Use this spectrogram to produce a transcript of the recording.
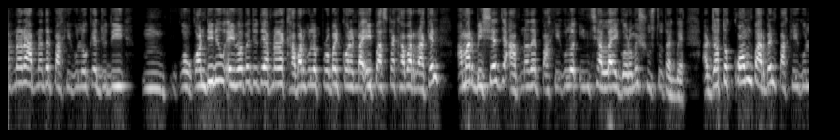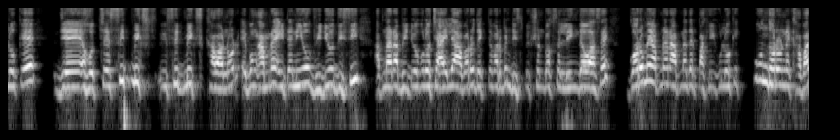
আপনারা আপনাদের পাখিগুলোকে যদি কন্টিনিউ এইভাবে যদি আপনারা খাবারগুলো প্রোভাইড করেন বা এই পাঁচটা খাবার রাখেন, আমার বিশ্বাস যে আপনাদের পাখিগুলো ইনশাল্লাহ এই গরমে সুস্থ থাকবে। আর যত কম পারবেন পাখিগুলোকে যে হচ্ছে সিড মিক্স সিড মিক্স খাওয়ানোর এবং আমরা এটা নিয়েও ভিডিও দিছি। আপনারা ভিডিওগুলো চাইলে আবারও দেখতে পারবেন ডিসক্রিপশন বক্সে লিঙ্ক দেওয়া আছে। গরমে আপনারা আপনাদের পাখিগুলোকে কোন ধরনের খাবার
